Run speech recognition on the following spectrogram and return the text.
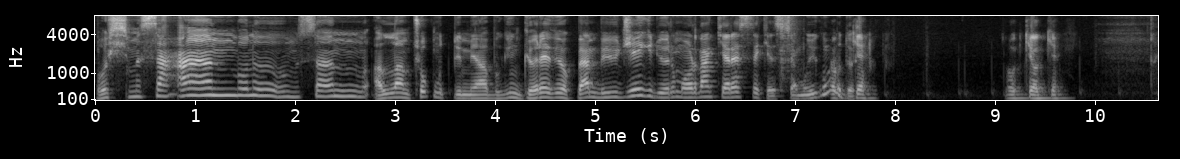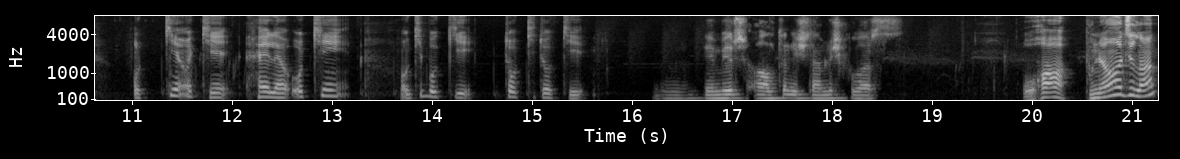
Hoş musan bulumsan. Allah'ım çok mutluyum ya. Bugün görev yok. Ben büyücüye gidiyorum. Oradan kereste keseceğim. Uygun mudur? Okey. Okey okey. Okey okey. Hele okey. Oki boki. Toki toki. Demir altın işlenmiş kuvars. Oha bu ne ağacı lan?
